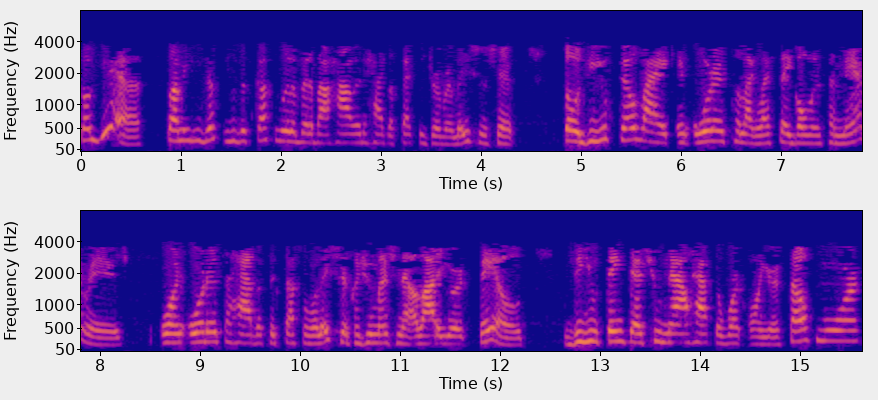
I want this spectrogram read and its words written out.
so yeah. So I mean, you just, you discussed a little bit about how it has affected your relationship. So do you feel like in order to like, let's say go into marriage or in order to have a successful relationship, because you mentioned that a lot of yours failed, do you think that you now have to work on yourself more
